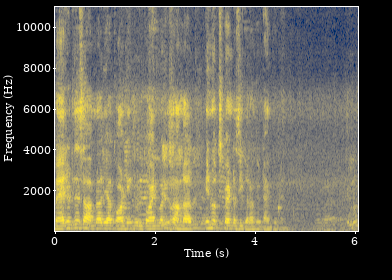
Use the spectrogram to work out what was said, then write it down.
ਮੈਰਿਟ ਦੇ ਹਿਸਾਬ ਨਾਲ ਜਾਂ ਅਕੋਰਡਿੰਗ ਟੂ ਰਿਕੁਆਇਰਮੈਂਟ ਦੇ ਹਿਸਾਬ ਨਾਲ ਇਹਨੂੰ ਐਕਸਪੈਂਡ ਅਸੀਂ ਕਰਾਂਗੇ ਟਾਈਮ ਟੂ ਟਾਈਮ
